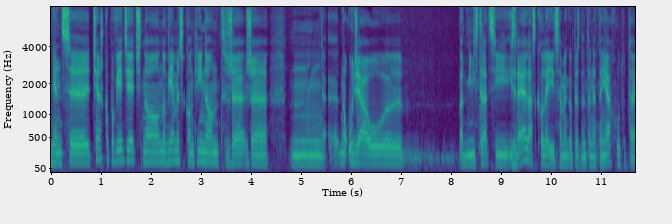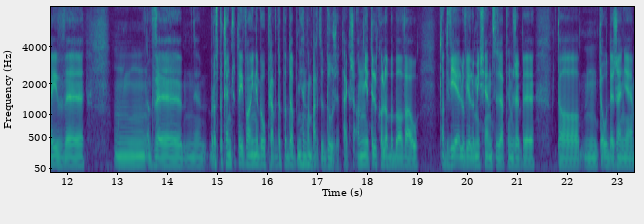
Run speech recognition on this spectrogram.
Więc y, ciężko powiedzieć, no, no wiemy skądinąd, że, że mm, no, udział y, administracji Izraela, z kolei samego prezydenta Netanyahu tutaj w, mm, w rozpoczęciu tej wojny był prawdopodobnie no, bardzo duży. Także on nie tylko lobbował od wielu, wielu miesięcy za tym, żeby to, mm, to uderzenie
